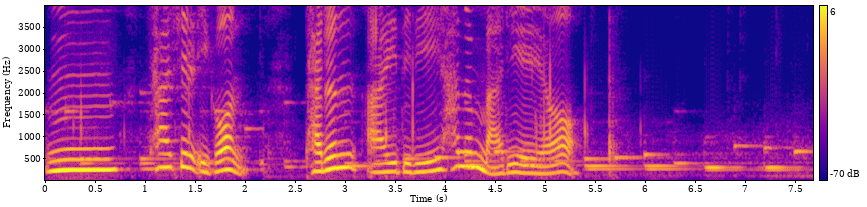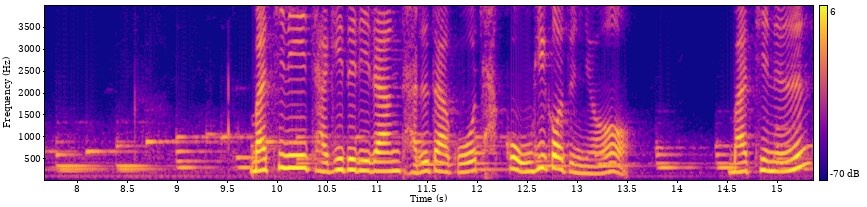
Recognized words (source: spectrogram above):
음, 사실 이건 다른 아이들이 하는 말이에요. 마틴이 자기들이랑 다르다고 자꾸 우기거든요. 마틴은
